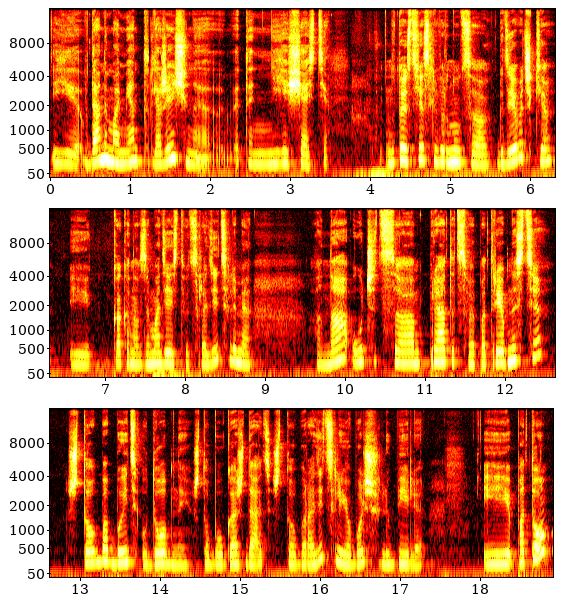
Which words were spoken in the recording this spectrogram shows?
И в данный момент для женщины это не есть счастье. Ну, то есть, если вернуться к девочке и как она взаимодействует с родителями, она учится прятать свои потребности, чтобы быть удобной, чтобы угождать, чтобы родители ее больше любили. И потом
